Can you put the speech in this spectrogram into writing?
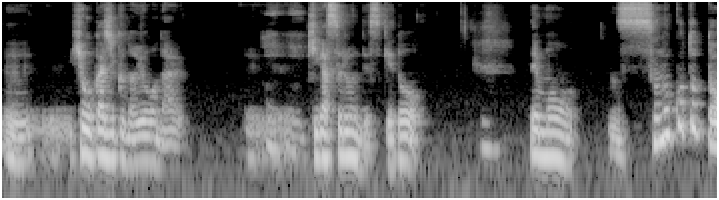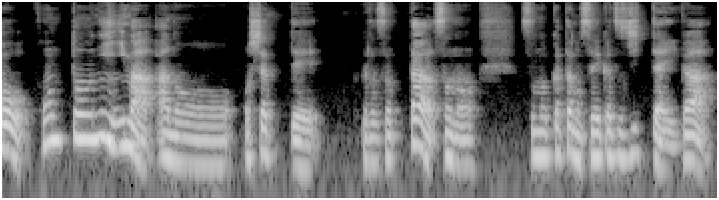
う評価軸のような、気がするんですけど、でも、そのことと本当に今、あの、おっしゃってくださった、その、その方の生活実態が、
